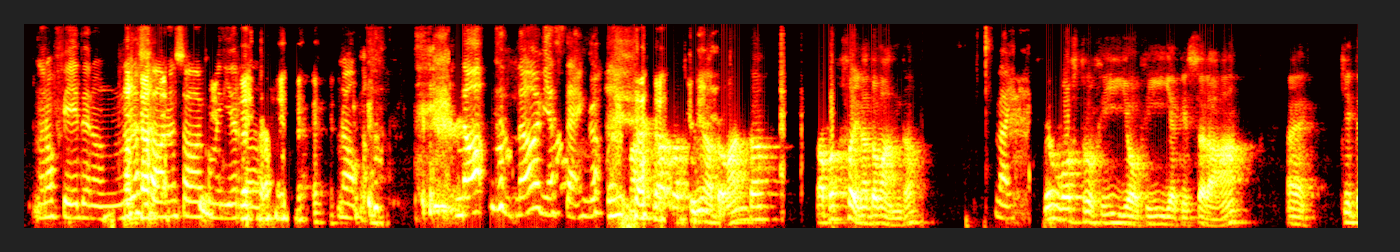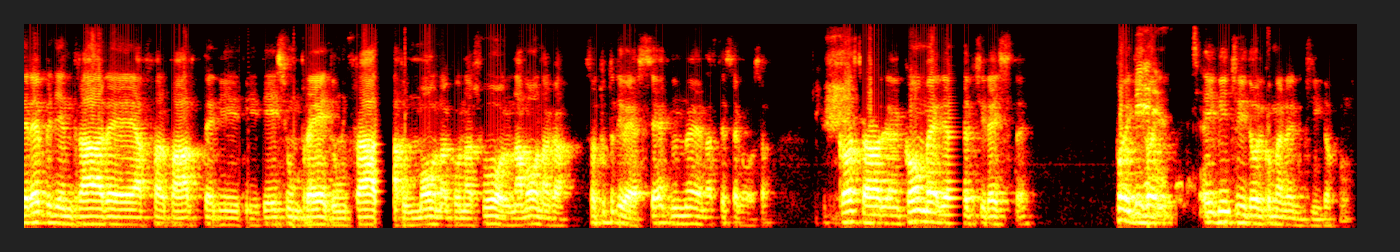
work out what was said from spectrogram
non, ho fede, non, non, lo so, non so come dirlo. No, no, no, mi astengo. Ma posso fare una domanda? Ma posso fare una domanda? Vai. Se un vostro figlio o figlia che sarà, eh, chiederebbe di entrare a far parte di, di, di un prete, un frate, un monaco, una suora, una monaca, sono tutte diverse, eh? non è la stessa cosa. cosa come reagireste? Poi dico, e i miei genitori come hanno reagito?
